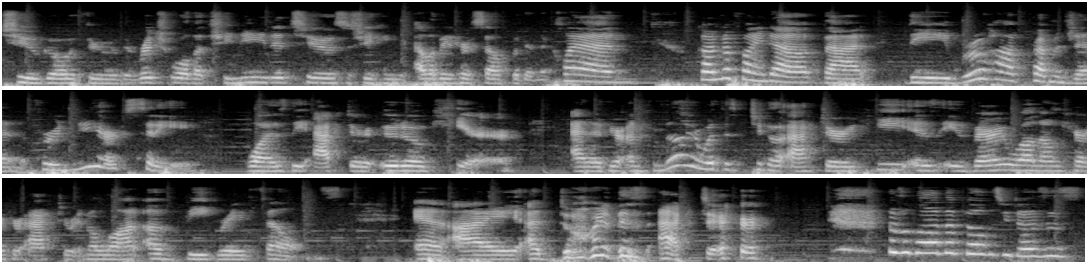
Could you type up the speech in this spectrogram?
to go through the ritual that she needed to so she can elevate herself within the clan. Come to find out that the Brujah Primogen for New York City was the actor Udo Kier. And if you're unfamiliar with this particular actor, he is a very well known character actor in a lot of B grade films. And I adore this actor. Because a lot of the films he does is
